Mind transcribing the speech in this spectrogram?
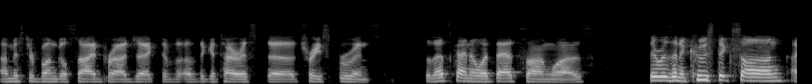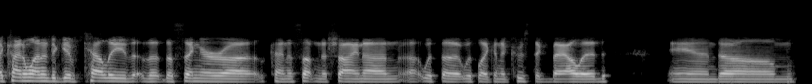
a Mr. Bungle side project of, of the guitarist uh, Trey Spruance. So that's kind of what that song was. There was an acoustic song. I kind of wanted to give Kelly, the, the, the singer, uh, kind of something to shine on uh, with the with like an acoustic ballad. And um,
